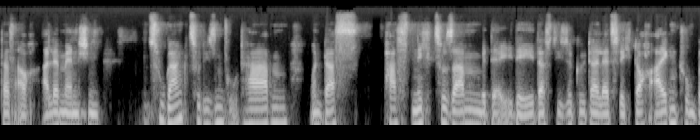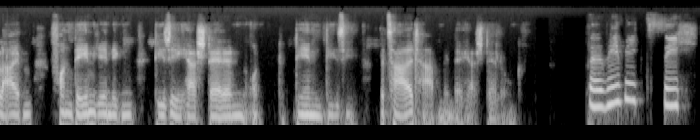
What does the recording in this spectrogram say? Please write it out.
dass auch alle Menschen Zugang zu diesem Gut haben. Und das passt nicht zusammen mit der Idee, dass diese Güter letztlich doch Eigentum bleiben von denjenigen, die sie herstellen und denen, die sie bezahlt haben in der Herstellung. Wie wiegt sich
